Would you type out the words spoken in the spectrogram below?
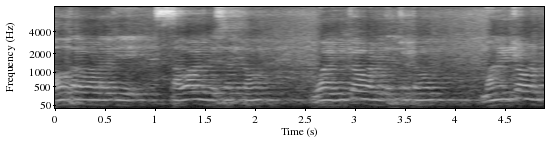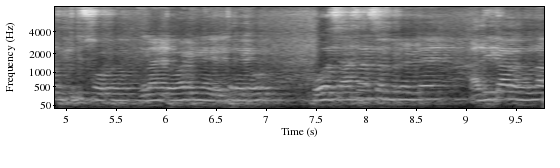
అవతల వాళ్ళకి సవాళ్ళు విసరటం వాళ్ళ ఇంట్లో వాళ్ళు తెచ్చటం మన ఇంట్లో వాళ్ళు తిట్టించుకోవటం ఇలాంటి వాటికి నేను వ్యతిరేకం. ఓ శాసనసభ్యుడు అంటే అధికారం ఉన్నా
